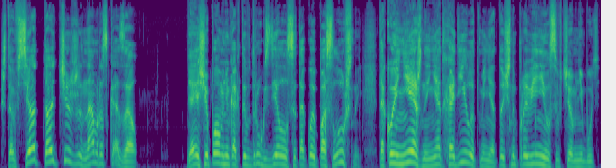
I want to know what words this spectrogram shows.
что все тотчас же нам рассказал. Я еще помню, как ты вдруг сделался такой послушный, такой нежный, не отходил от меня, точно провинился в чем-нибудь.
